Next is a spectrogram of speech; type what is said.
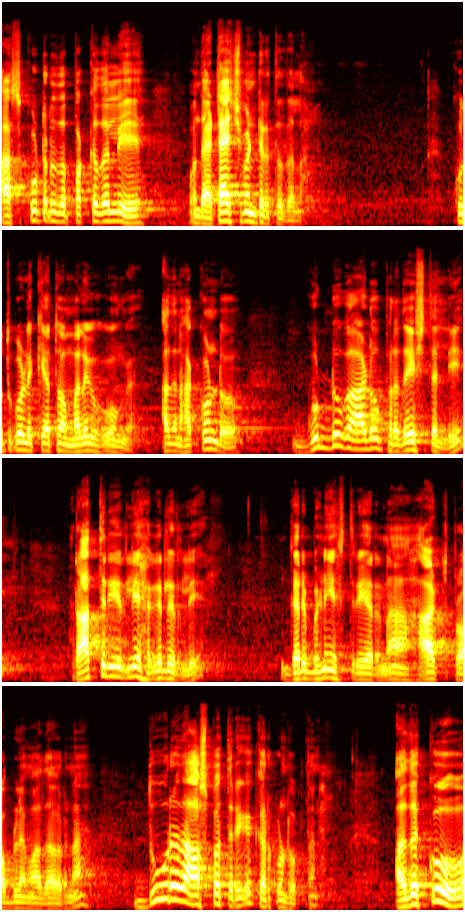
ಆ ಸ್ಕೂಟರದ ಪಕ್ಕದಲ್ಲಿ ಒಂದು ಅಟ್ಯಾಚ್ಮೆಂಟ್ ಇರ್ತದಲ್ಲ. ಕೂತ್ಕೊಳ್ಳಿಕ್ಕೆ ಅಥವಾ ಮಲಗಿ ಹೋಗಂಗೆ ಅದನ್ನು ಹಾಕ್ಕೊಂಡು ಗುಡ್ಡುಗಾಡು ಪ್ರದೇಶದಲ್ಲಿ ರಾತ್ರಿ ಇರಲಿ, ಹಗಲಿರಲಿ ಗರ್ಭಿಣಿ ಸ್ತ್ರೀಯರನ್ನ ಹಾರ್ಟ್ ಪ್ರಾಬ್ಲಮ್ ಆದವ್ರನ್ನ ದೂರದ ಆಸ್ಪತ್ರೆಗೆ ಕರ್ಕೊಂಡು ಹೋಗ್ತಾನೆ. ಅದಕ್ಕೂ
